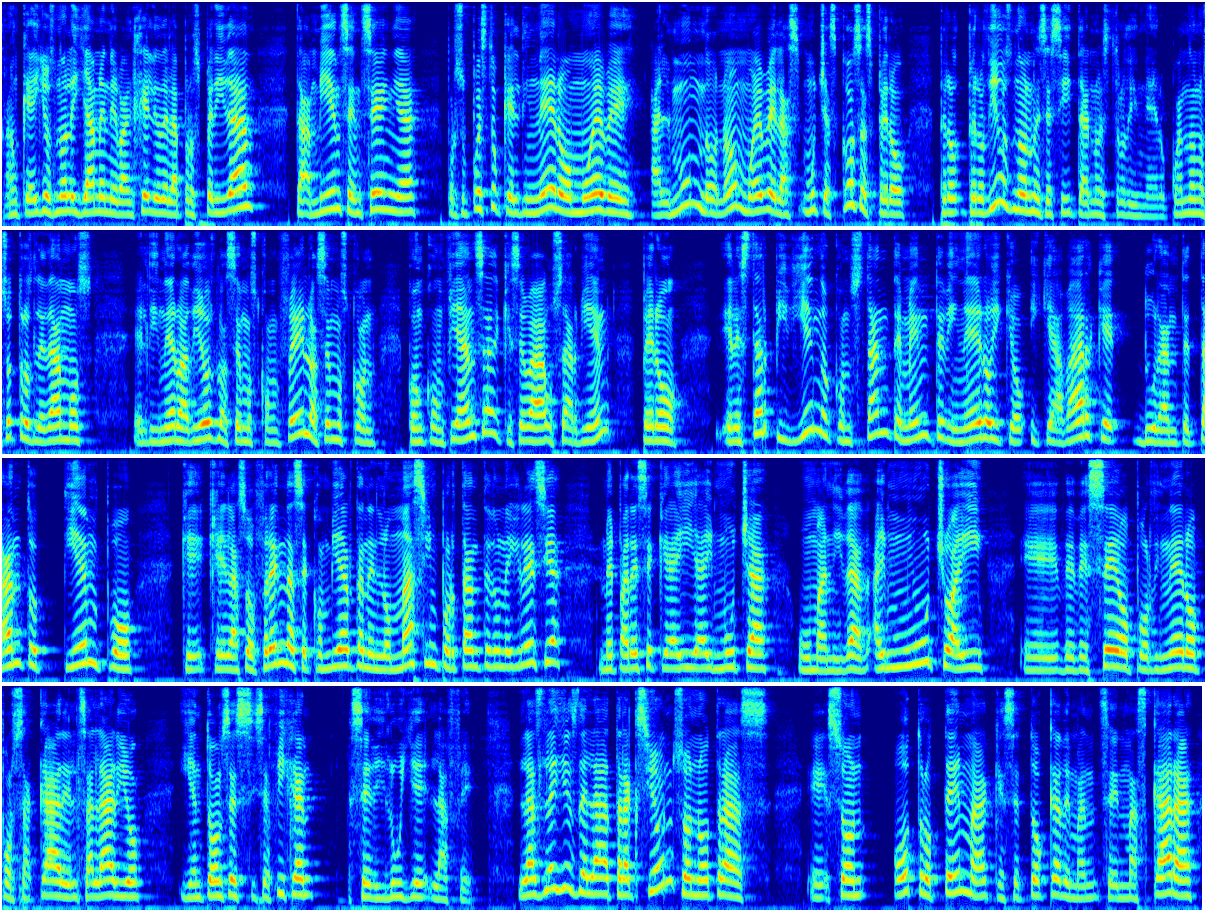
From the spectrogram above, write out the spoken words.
Aunque ellos no le llamen Evangelio de la Prosperidad, también se enseña, por supuesto que el dinero mueve al mundo, ¿no? Mueve las muchas cosas, pero pero, Dios no necesita nuestro dinero. Cuando nosotros le damos el dinero a Dios, lo hacemos con fe, lo hacemos con, con confianza de que se va a usar bien, pero el estar pidiendo constantemente dinero y que, y que abarque durante tanto tiempo que, las ofrendas se conviertan en lo más importante de una iglesia, me parece que ahí hay mucha humanidad, hay mucho ahí eh, de deseo por dinero, por sacar el salario, y entonces si se fijan, se diluye la fe. Las leyes de la atracción son otras, eh, son otro tema que se toca, de se enmascara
